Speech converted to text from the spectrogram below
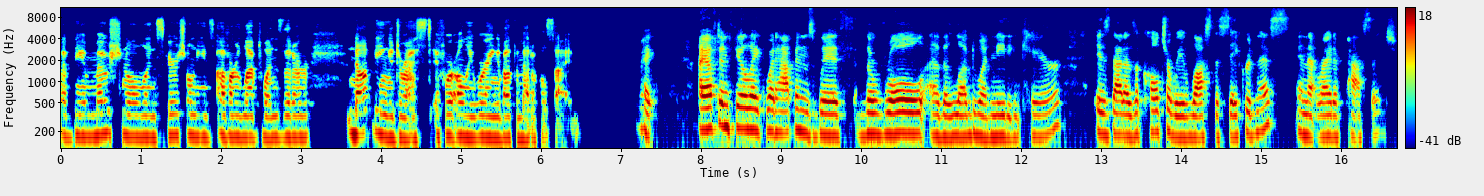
of the emotional and spiritual needs of our loved ones that are not being addressed if we're only worrying about the medical side. Right. I often feel like what happens with the role of a loved one needing care is that as a culture, we've lost the sacredness in that rite of passage.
